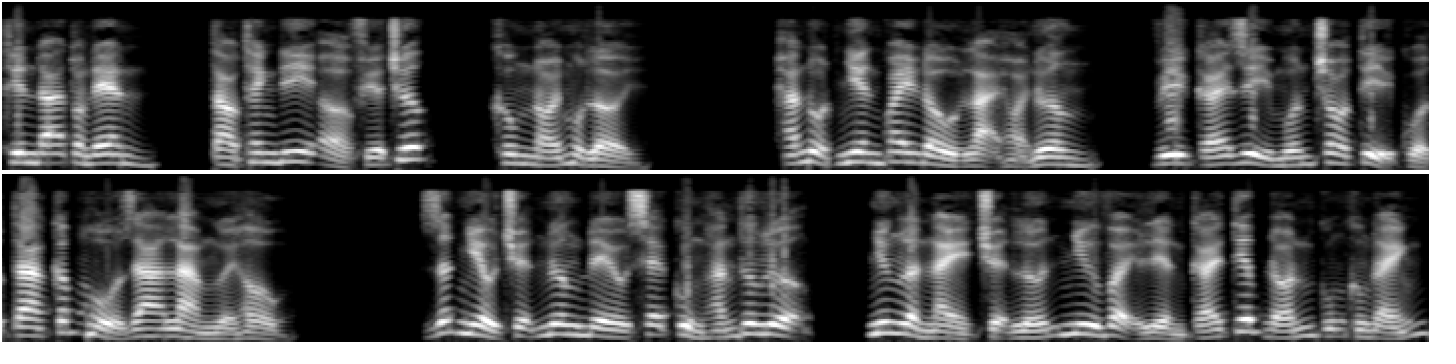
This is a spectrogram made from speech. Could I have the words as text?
thiên đã toàn đen, Tào Thanh đi ở phía trước, không nói một lời. Hắn đột nhiên quay đầu lại hỏi nương, vì cái gì muốn cho tỷ của ta cấp hổ ra làm người hầu. Rất nhiều chuyện nương đều sẽ cùng hắn thương lượng, nhưng lần này chuyện lớn như vậy liền cái tiếp đón cũng không đánh.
